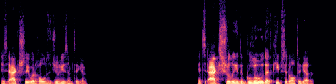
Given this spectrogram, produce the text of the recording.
is actually what holds Judaism together. It's actually the glue that keeps it all together.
